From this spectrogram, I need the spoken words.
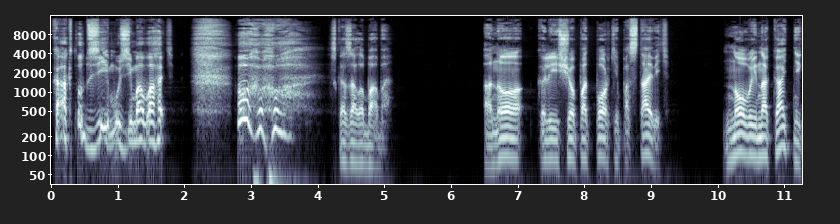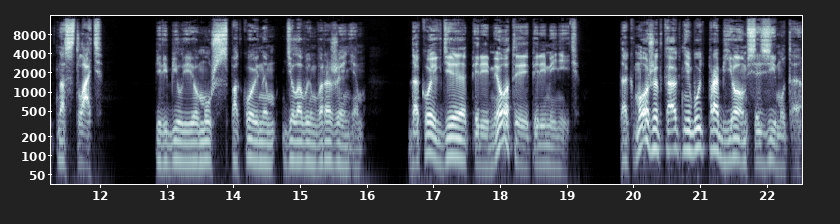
«Как тут зиму зимовать?» «Ох-ох-ох», — сказала баба. «Оно, коли еще подпорки поставить, новый накатник настлать», — перебил ее муж спокойным деловым выражением. «Да кое-где переметы переменить. Так, может, как-нибудь пробьемся зиму-то.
